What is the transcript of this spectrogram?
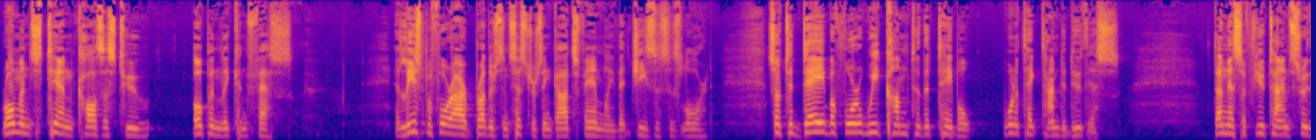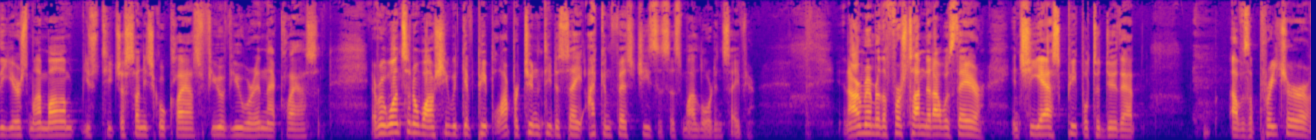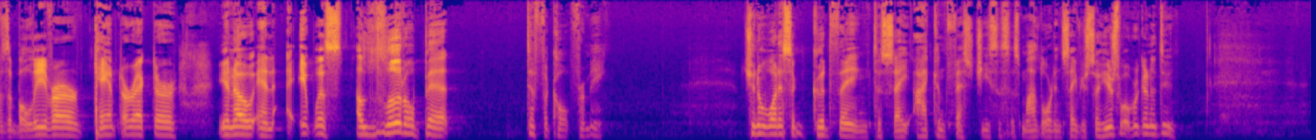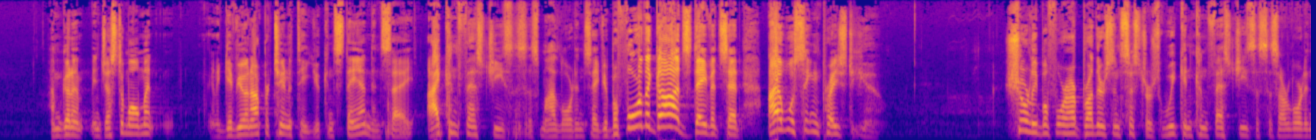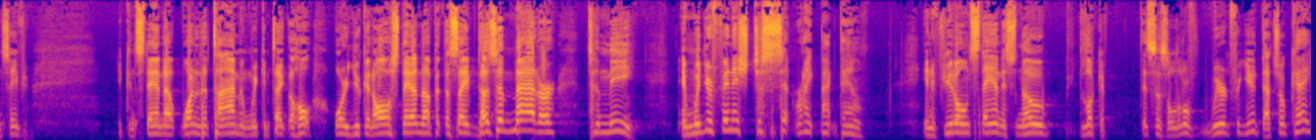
Romans 10 calls us to openly confess, at least before our brothers and sisters in God's family, that Jesus is Lord. So today, before we come to the table, want to take time to do this. Done this a few times through the years. My mom used to teach a Sunday school class. A few of you were in that class. And every once in a while, she would give people opportunity to say, I confess Jesus as my Lord and Savior. And I remember the first time that I was there, and she asked people to do that. I was a preacher, I was a believer, camp director, you know, and it was a little bit difficult for me. You know what? It's a good thing to say, I confess Jesus as my Lord and Savior. So here's what we're going to do. I'm going to, in just a moment, I'm going to give you an opportunity. You can stand and say, I confess Jesus as my Lord and Savior. Before the gods, David said, I will sing praise to you. Surely before our brothers and sisters, we can confess Jesus as our Lord and Savior. You can stand up one at a time and we can take the whole, or you can all stand up at the same. Doesn't matter to me. And when you're finished, just sit right back down. And if you don't stand, it's no, look, if this is a little weird for you, that's okay.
